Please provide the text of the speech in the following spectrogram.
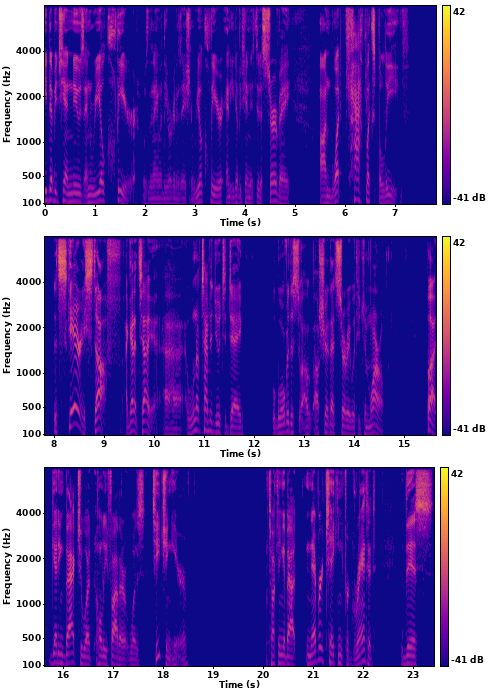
EWTN News and Real Clear was the name of the organization. Real Clear and EWTN News did a survey on what Catholics believe. It's scary stuff. I got to tell you. Uh, I won't have time to do it today. We'll go over this. I'll, I'll share that survey with you tomorrow. But getting back to what Holy Father was teaching here, talking about never taking for granted this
